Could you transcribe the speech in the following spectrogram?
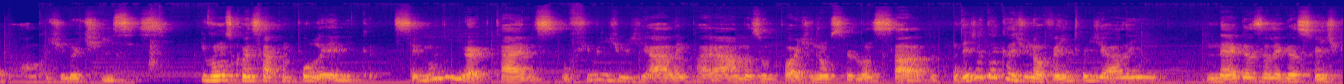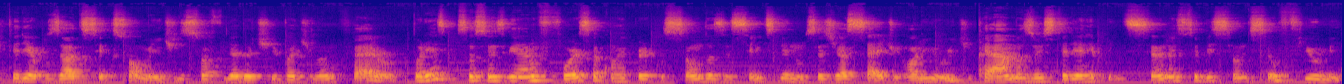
Agora ao bloco de notícias. E vamos começar com polêmica. Segundo o New York Times, o filme de Woody Allen para a Amazon pode não ser lançado. Desde a década de 90, Woody Allen nega as alegações de que teria abusado sexualmente de sua filha adotiva Dylan Farrell. Porém, as acusações ganharam força com a repercussão das recentes denúncias de assédio em Hollywood, que a Amazon estaria repensando a distribuição de seu filme,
